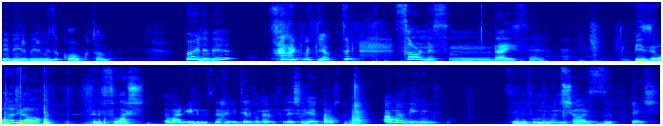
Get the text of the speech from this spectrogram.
ve birbirimizi korkutalım. Böyle bir salaklık yaptık. Sonrasında ise bizi var ya hani flash da var elimizde. Hani telefonların flashını yakıyoruz. Ama benim telefonumun şarjı 5.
